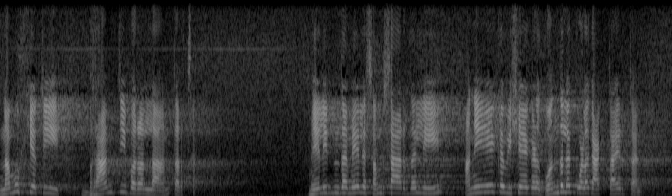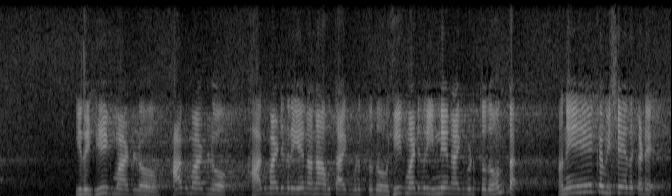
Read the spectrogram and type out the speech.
ನಮುಹ್ಯತಿ ಭ್ರಾಂತಿ ಬರಲ್ಲ ಅಂತ ಅರ್ಥ ಮೇಲಿಂದ ಮೇಲೆ ಸಂಸಾರದಲ್ಲಿ ಅನೇಕ ವಿಷಯಗಳ ಗೊಂದಲಕ್ಕೆ ಒಳಗಾಗ್ತಾ ಇರ್ತಾನೆ. ಇದು ಹೀಗೆ ಮಾಡಲೋ, ಹಾಗೆ ಮಾಡಲೋ, ಹಾಗೆ ಮಾಡಿದರೆ ಏನು ಅನಾಹುತ ಆಗಿಬಿಡ್ತದೋ, ಹೀಗೆ ಮಾಡಿದರೆ ಇನ್ನೇನಾಗಿಬಿಡ್ತದೋ ಅಂತ ಅನೇಕ ವಿಷಯದ ಕಡೆ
